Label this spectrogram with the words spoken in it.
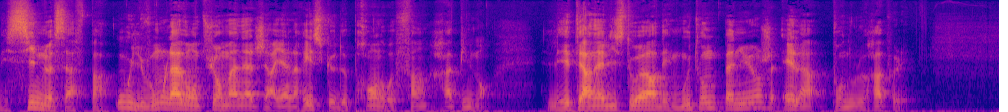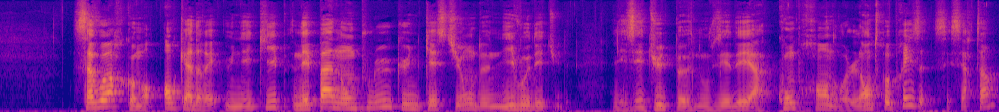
mais s'ils ne savent pas où ils vont, l'aventure managériale risque de prendre fin rapidement. L'éternelle histoire des moutons de panurge est là pour nous le rappeler. Savoir comment encadrer une équipe n'est pas non plus qu'une question de niveau d'études. Les études peuvent nous aider à comprendre l'entreprise, c'est certain,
